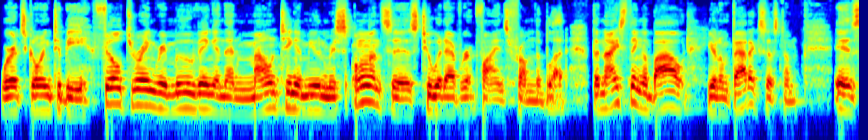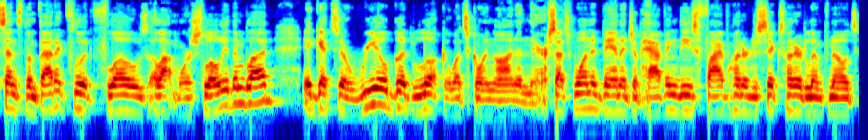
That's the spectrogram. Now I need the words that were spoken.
where it's going to be filtering, removing, and then mounting immune responses to whatever it finds from the blood. The nice thing about your lymphatic system is since lymphatic fluid flows a lot more slowly than blood, it gets a real good look at what's going on in there. So that's one advantage of having these 500 to 600 lymph nodes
